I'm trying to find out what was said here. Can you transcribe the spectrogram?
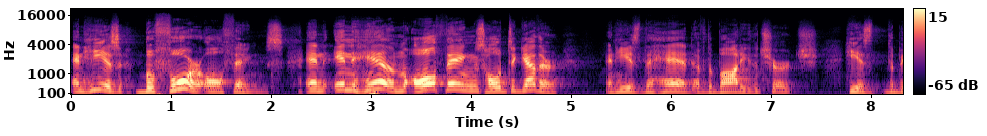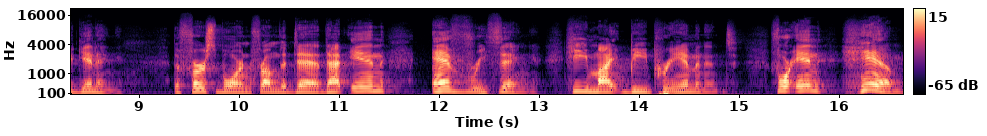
And he is before all things. And in him all things hold together. And he is the head of the body, the church. He is the beginning, the firstborn from the dead, that in everything he might be preeminent. For in him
